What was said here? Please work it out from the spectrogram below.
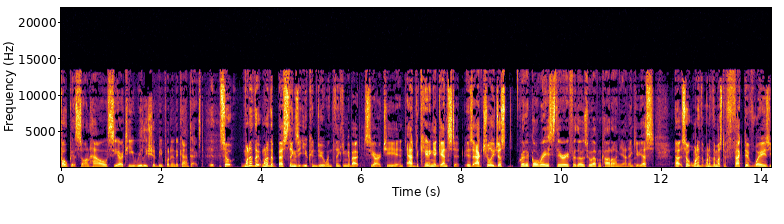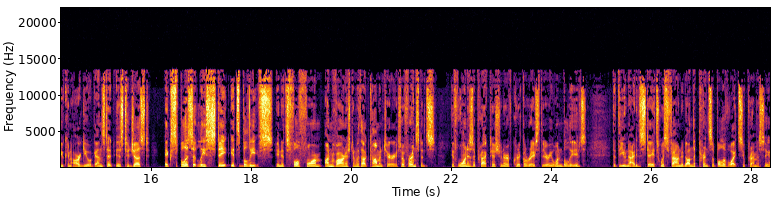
focus on how CRT really should be put into context. Uh, so one of the one of the best things that you can do when thinking about CRT and advocating against it is actually just Critical race theory for those who haven't caught on yet. Thank you. Yes. Uh, so one of the, one of the most effective ways you can argue against it is to just explicitly state its beliefs in its full form, unvarnished and without commentary. So, for instance, if one is a practitioner of critical race theory, one believes that the United States was founded on the principle of white supremacy,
